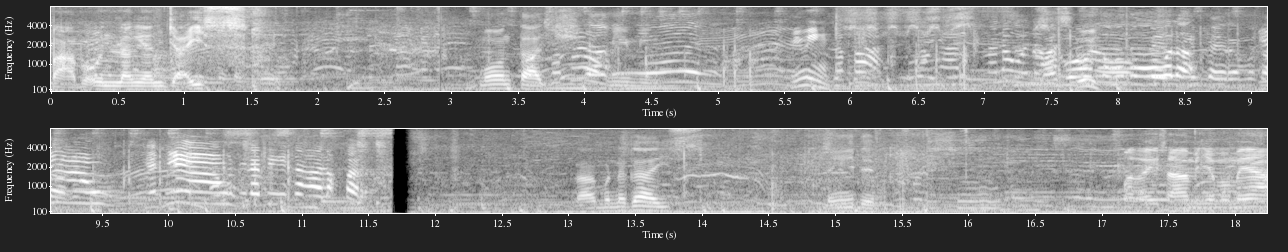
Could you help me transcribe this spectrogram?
Babaon lang yan guys. Montage. Miming. Miming. Uy. Lamon na guys. Tingi din. Patay sa amin yan mamaya.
